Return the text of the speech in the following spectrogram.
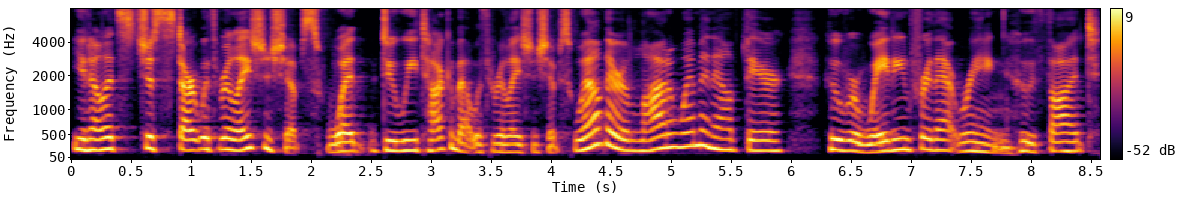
you know, let's just start with relationships. What do we talk about with relationships? Well, there are a lot of women out there who were waiting for that ring, who thought,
